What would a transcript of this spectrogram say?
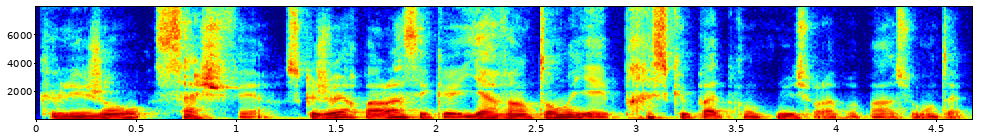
que les gens sachent faire. Ce que je veux dire par là, c'est qu'il y a 20 ans, il n'y avait presque pas de contenu sur la préparation mentale.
